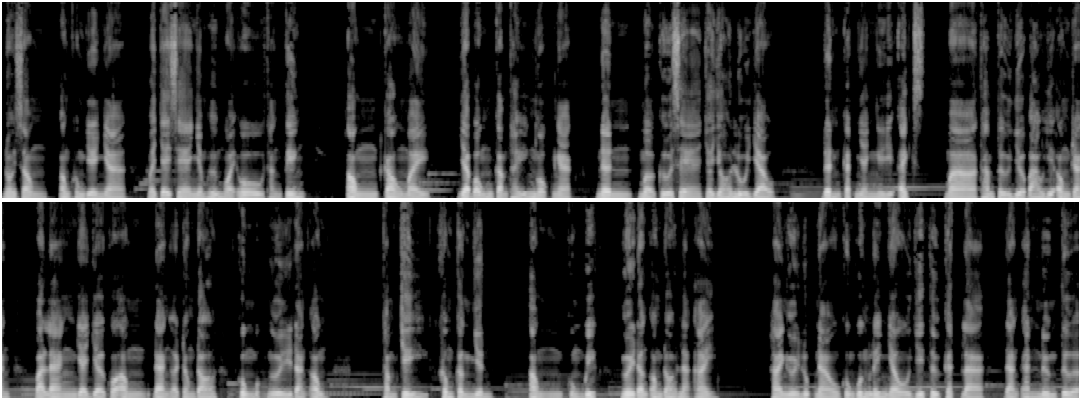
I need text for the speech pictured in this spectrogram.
Nói xong, ông không về nhà mà chạy xe nhằm hướng ngoại ô thẳng tiến. Ông cau mày và bỗng cảm thấy ngột ngạt nên mở cửa xe cho gió lùi vào. Đến cách nhà nghỉ X mà thám tử vừa báo với ông rằng bà Lan và vợ của ông đang ở trong đó cùng một người đàn ông. Thậm chí không cần nhìn, ông cũng biết người đàn ông đó là ai. Hai người lúc nào cũng quấn lấy nhau với tư cách là đàn anh nương tựa.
